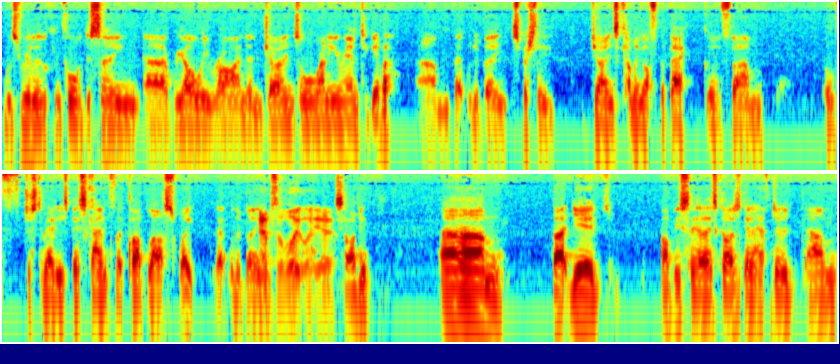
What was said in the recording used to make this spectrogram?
was really looking forward to seeing uh, Rioli, Ryan, and Jones all running around together. Um, that would have been, especially Jones coming off the back of um, of just about his best game for the club last week. That would have been Absolutely, yeah. exciting. Um, but yeah, obviously those guys are going to have to um,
